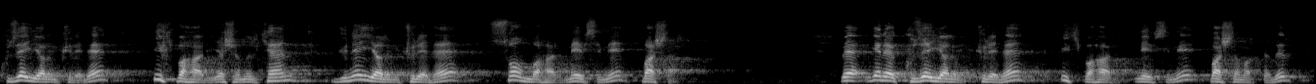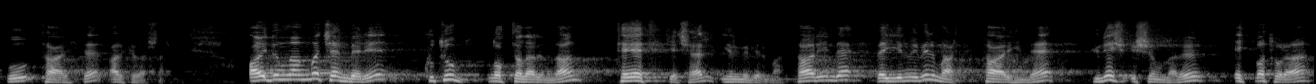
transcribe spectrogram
kuzey yarım kürede ilkbahar yaşanırken güney yarım kürede sonbahar mevsimi başlar. Ve gene kuzey yarım kürede ilkbahar mevsimi başlamaktadır bu tarihte arkadaşlar. Aydınlanma çemberi kutup noktalarından teğet geçer 21 Mart tarihinde ve 21 Mart tarihinde güneş ışınları ekvatora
